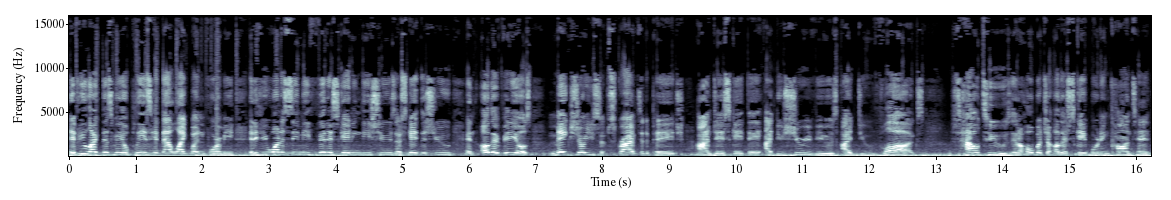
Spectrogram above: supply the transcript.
If you like this video, please hit that like button for me. And if you want to see me finish skating these shoes or skate the shoe and other videos, make sure you subscribe to the page. I'm Jay Skate Day. I do shoe reviews. I do vlogs how-tos and a whole bunch of other skateboarding content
